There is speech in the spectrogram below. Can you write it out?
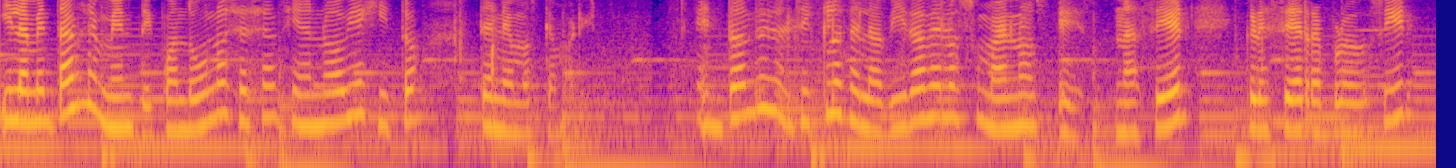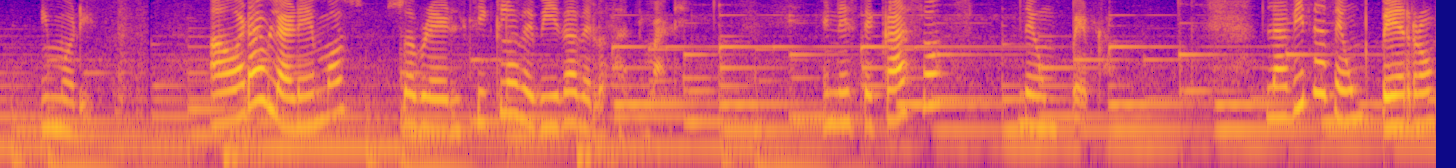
y lamentablemente cuando uno se hace anciano o viejito tenemos que morir. Entonces el ciclo de la vida de los humanos es nacer, crecer, reproducir y morir. Ahora hablaremos sobre el ciclo de vida de los animales. En este caso, de un perro. La vida de un perro,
